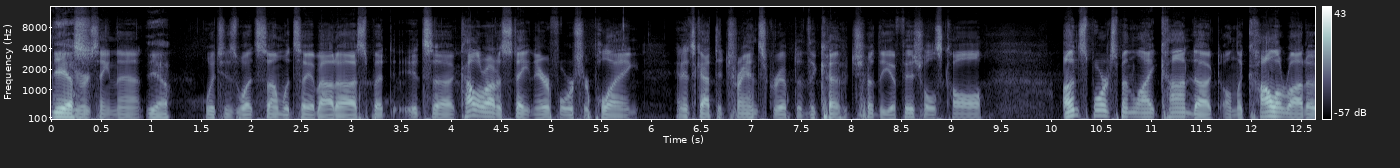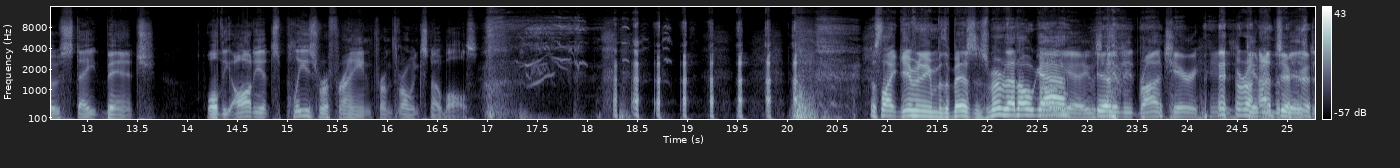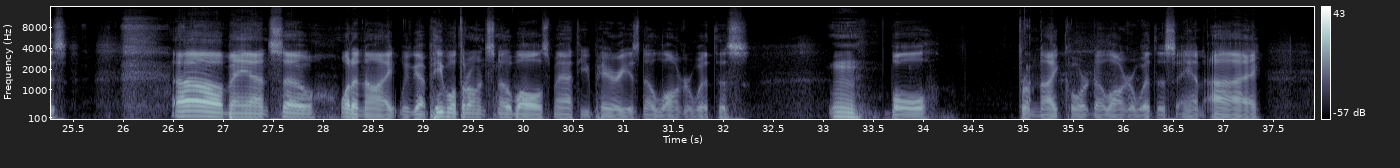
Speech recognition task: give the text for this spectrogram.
You ever Yes. seen that? Yeah. Which is what some would say about us, but it's uh, Colorado State and Air Force are playing, and it's got the transcript of the coach or the officials call unsportsmanlike conduct on the Colorado State bench. Will the audience please refrain from throwing snowballs? It's like giving him the business. Remember that old guy? Oh yeah, he was giving it Ron Cherry. He was Ron giving him the Cherry. business. Oh man, so what a night. We've got people throwing snowballs. Matthew Perry is no longer with us. Mm. Bull from Night Court no longer with us, and I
